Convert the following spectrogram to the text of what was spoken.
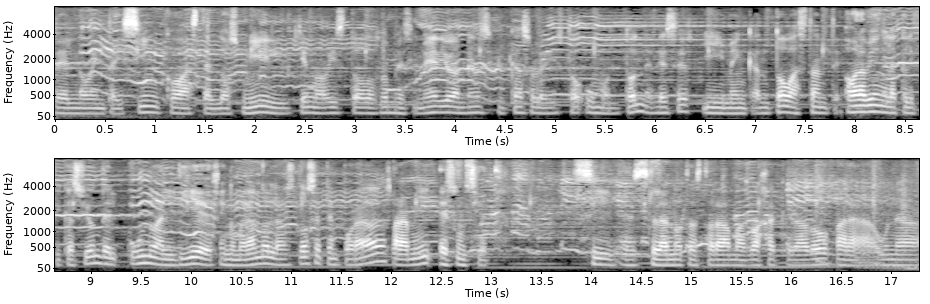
del 95 hasta el 2000 quien no ha visto dos hombres y medio al menos en mi caso lo he visto un montón de veces y me encantó bastante. Ahora bien en la calificación del 1 al 10 enumerando las 12 temporadas para mí es un 7 Sí, es la nota estará más baja que dado para una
